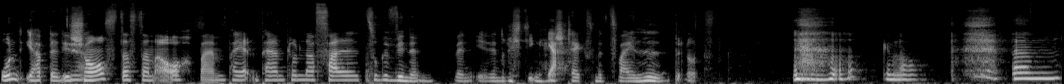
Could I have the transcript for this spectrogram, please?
Und ihr habt ja die ja. Chance, das dann auch beim Paillettenperlenplunder-Fall zu gewinnen, wenn ihr den richtigen Hashtags ja. mit zwei L benutzt. genau. Ähm,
